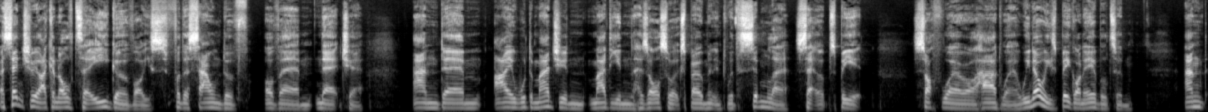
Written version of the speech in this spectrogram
essentially like an alter ego voice for the sound of of um, Nurture. And um, I would imagine Madeon has also experimented with similar setups, be it software or hardware. We know he's big on Ableton, and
